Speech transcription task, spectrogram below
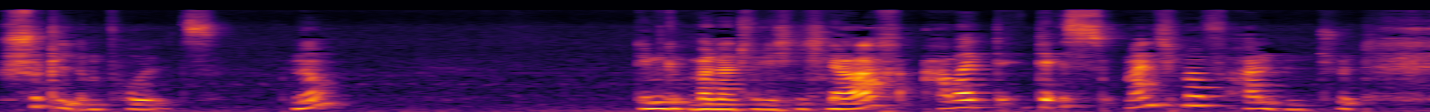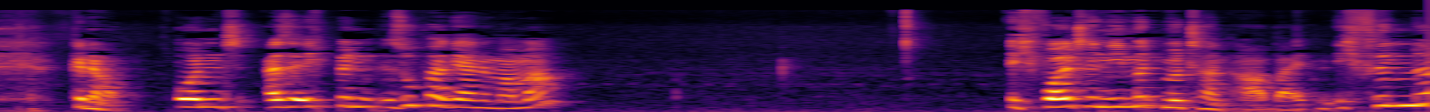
Schüttelimpuls. Ne? Dem gibt man natürlich nicht nach, aber der, der ist manchmal vorhanden. Genau. Und also ich bin super gerne Mama. Ich wollte nie mit Müttern arbeiten. Ich finde,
